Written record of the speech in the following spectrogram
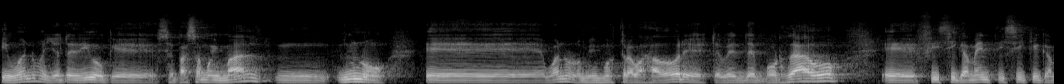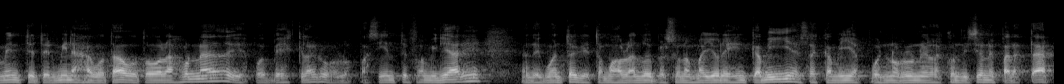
y bueno, yo te digo que se pasa muy mal, mm, uno eh, bueno, los mismos trabajadores te ven desbordados, eh, físicamente y psíquicamente terminas agotado toda la jornada y después ves, claro, a los pacientes familiares, de cuenta que estamos hablando de personas mayores en camillas, esas camillas pues no reúnen las condiciones para estar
